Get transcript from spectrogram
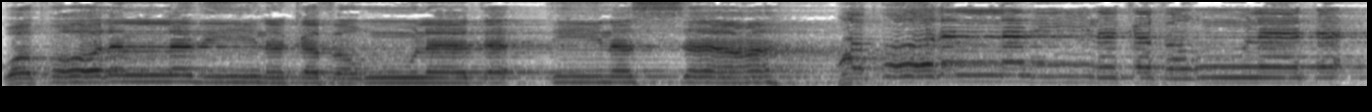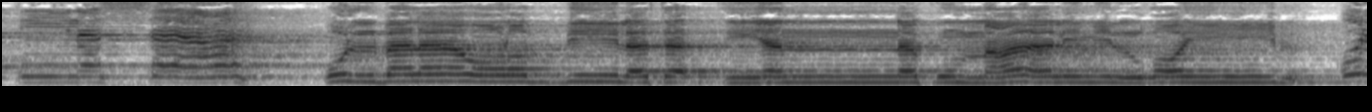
وقال الذين كفروا لا تأتينا الساعة. وقال الذين كفروا لا تأتينا الساعة. قل بلى وربي لتأتينكم عالم الغيب. قل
